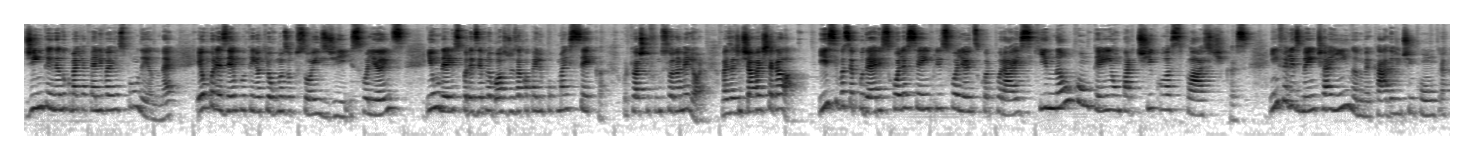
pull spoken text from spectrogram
de ir entendendo como é que a pele vai respondendo, né? Eu, por exemplo, tenho aqui algumas opções de esfoliantes e um deles, por exemplo, eu gosto de usar com a pele um pouco mais seca, porque eu acho que funciona melhor. Mas a gente já vai chegar lá. E se você puder, escolha sempre esfoliantes corporais que não contenham partículas plásticas. Infelizmente, ainda no mercado a gente encontra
